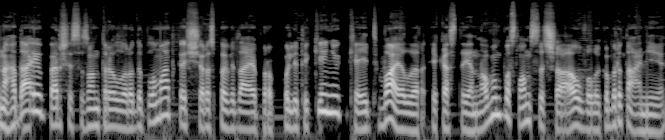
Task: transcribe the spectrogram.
Нагадаю, перший сезон трилеру Дипломатка, що розповідає про політикиню Кейт Вайлер, яка стає новим послом США у Великобританії,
